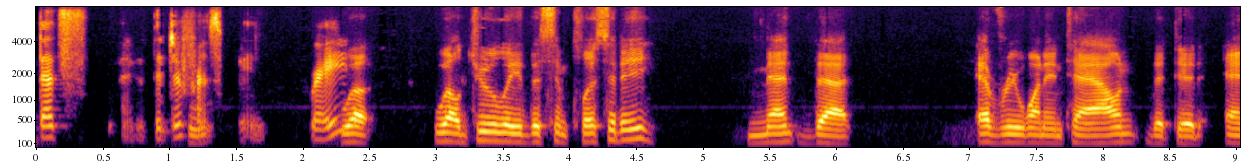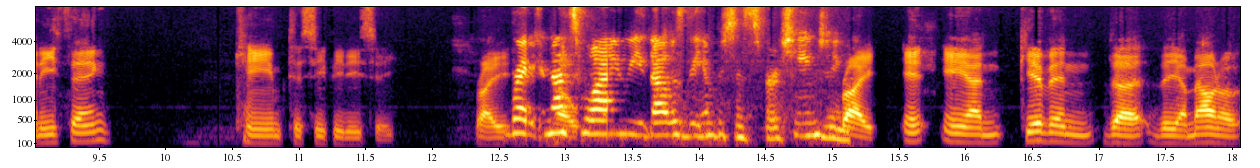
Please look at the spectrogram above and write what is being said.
that's uh, the difference, right? Well, well, Julie, the simplicity meant that everyone in town that did anything came to CPDC, right? Right. And that's So- why we, that was the impetus for changing. Right. And, and given the the amount of,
